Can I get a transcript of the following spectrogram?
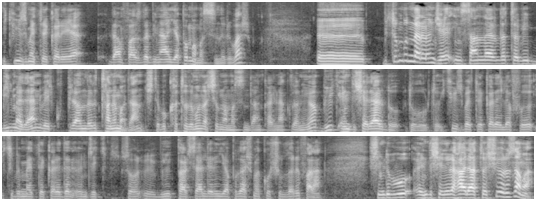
200 metrekareden fazla bina yapamama sınırı var. Ee, bütün bunlar önce insanlarda tabii bilmeden ve planları tanımadan işte bu katılımın açılmamasından kaynaklanıyor. Büyük endişeler doğurdu. 200 metrekare lafı, 2000 metrekareden önceki büyük parsellerin yapılaşma koşulları falan. Şimdi bu endişeleri hala taşıyoruz ama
